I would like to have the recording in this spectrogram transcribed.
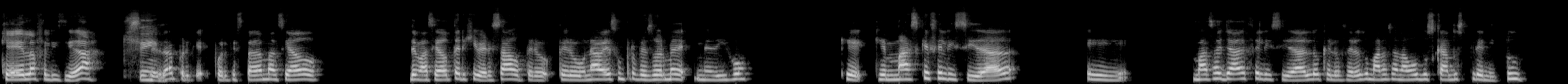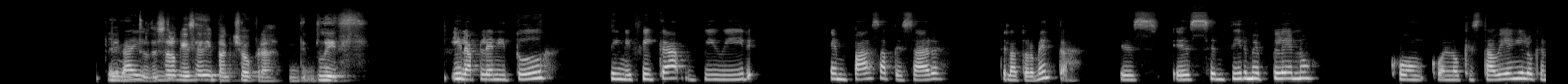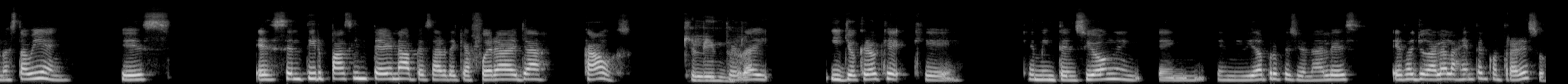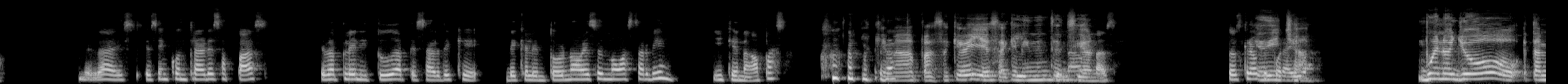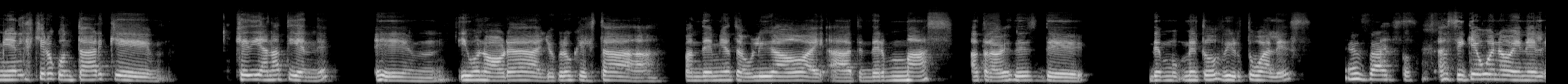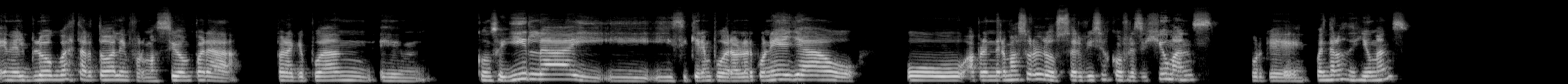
qué es la felicidad, Sí, ¿verdad? Porque, porque está demasiado, demasiado tergiversado, pero, pero una vez un profesor me, me dijo que, que más que felicidad, eh, más allá de felicidad, lo que los seres humanos andamos buscando es plenitud. plenitud. Eso es lo que dice Deepak Chopra, bliss. Y la plenitud significa vivir en paz a pesar de la tormenta. Es, es sentirme pleno con, con lo que está bien y lo que no está bien. Es, es sentir paz interna a pesar de que afuera haya caos, Qué lindo. Y, y yo creo que, que, que mi intención en, en, en mi vida profesional es, es ayudarle a la gente a encontrar eso, ¿verdad? Es, es encontrar esa paz, esa plenitud a pesar de que, de que el entorno a veces no va a estar bien y que nada pasa. Y que nada pasa. Qué belleza, qué linda intención. Entonces creo Qué que por ahí va. Bueno, yo también les quiero contar que, que Diana atiende. Em, y bueno, ahora yo creo que esta pandemia te ha obligado a, atender más a través de, de, métodos virtuales. Exacto. Así, que bueno, en el, en el blog va a estar toda la información para, para que puedan em, conseguirla y, si quieren poder hablar con ella o, aprender más sobre los servicios que ofrece Humans, porque cuéntanos de Humans.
